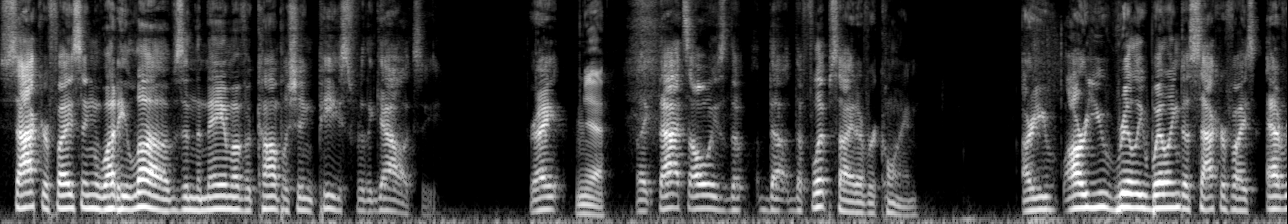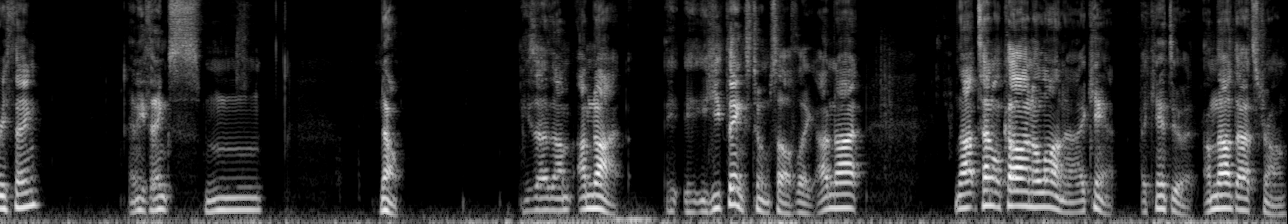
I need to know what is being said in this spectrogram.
sacrificing what he loves in the name of accomplishing peace for the galaxy. Right? yeah, Like that's always the, the the flip side of her coin. Are you are you really willing to sacrifice everything? And he thinks, mm, no. He says, I'm I'm not. He, he thinks to himself like I'm not not Tenel Ka and Allana. I can't. I can't do it. I'm not that strong.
